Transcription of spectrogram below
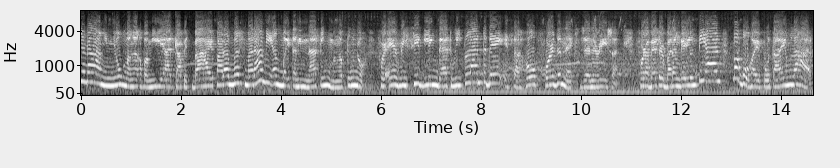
niyo na ang inyong mga kapamilya at kapitbahay para mas marami ang maitanim nating mga puno. For every seedling that we plant today is a hope for the next generation. For a better barangay luntian, mabuhay po tayong lahat.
